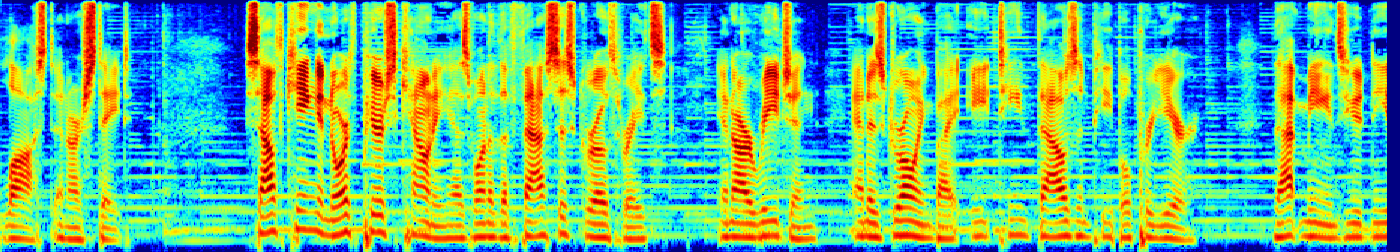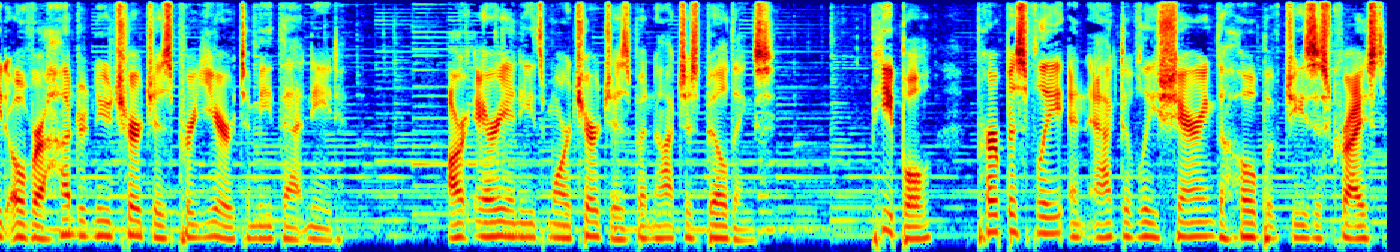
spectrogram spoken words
lost in our state. South King and North Pierce County has one of the fastest growth rates in our region and is growing by 18,000 people per year. That means you'd need over 100 new churches per year to meet that need. Our area needs more churches, but not just buildings. People purposefully and actively sharing the hope of Jesus Christ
